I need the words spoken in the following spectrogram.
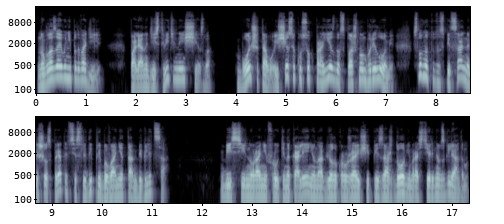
Но глаза его не подводили. Поляна действительно исчезла. Больше того, исчез и кусок проезда в сплошном буреломе, словно кто-то специально решил спрятать все следы пребывания там беглеца. Бессильно уронив руки на колени, он обвел окружающий пейзаж долгим растерянным взглядом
